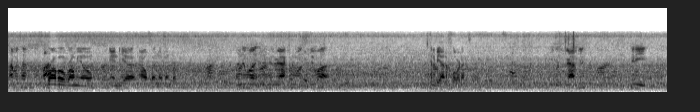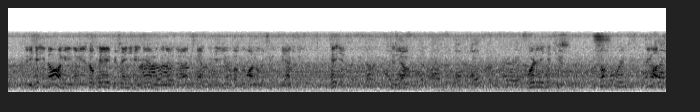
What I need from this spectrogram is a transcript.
How many times did you slap? Bravo Romeo India Alpha November. And then what? And his reaction was to do what? It's gonna be out of Florida. He just grabbed you? Did he did he hit you though? I mean, I mean, it's okay if you're saying you hit him, I I understand if he hit you, but we want to know the truth if he actually hit you. Because you know, where did he hit you? Don't, don't worry, be honest.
